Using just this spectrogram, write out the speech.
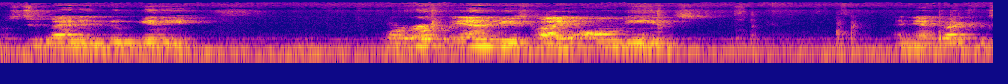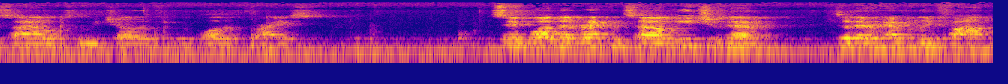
Those two men in New Guinea were earthly enemies by all means, and yet reconciled to each other through the blood of Christ. The same blood that reconciled each of them to their heavenly Father.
